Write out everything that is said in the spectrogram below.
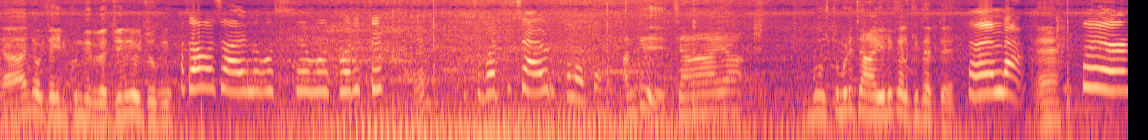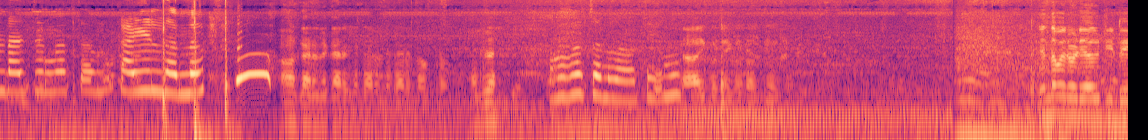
ഞാൻ ചോദിച്ചാ എനിക്കും തരില്ല അജ്ജിനെ ചോദിച്ചോക്ക് അതെ ചായ ബൂസ്റ്റും കൂടി ചായയിൽ കലക്കി തരട്ടെ? ഏ വേണ്ട ചെങ്ങത്തെ കയ്യിൽ തന്നെ ആ ഓക്കെ ആയിക്കോട്ടെ ആയിക്കോട്ടെ ഓക്കെ ഓക്കെ. എന്താ പരിപാടിയാ കിട്ടിയിട്ട്?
